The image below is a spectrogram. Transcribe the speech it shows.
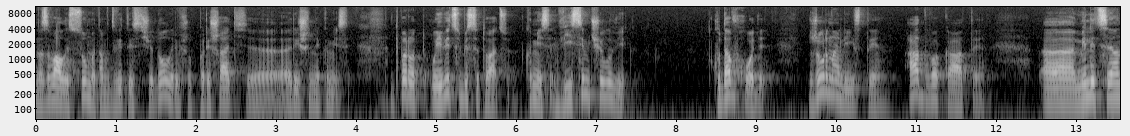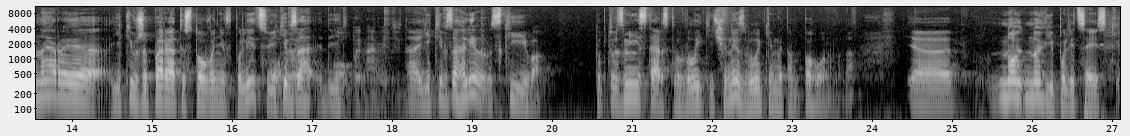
називали суми там, в 2000 доларів, щоб порішати е, рішення комісії. Тепер от, уявіть собі ситуацію. Комісія 8 чоловік. Куди входять? Журналісти, адвокати, міліціонери, які вже переатестовані в поліцію, які, взагалі, які, е, які взагалі з Києва, тобто з міністерства, великі чини з великими там погонами. Да? Е, нові поліцейські,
